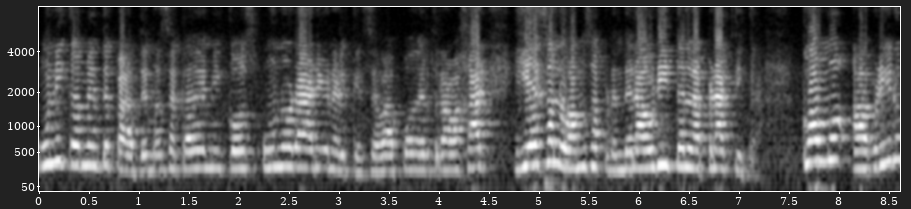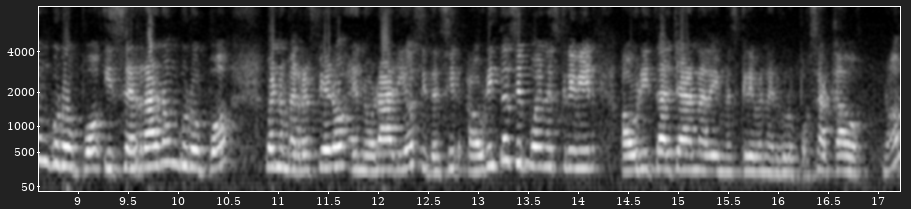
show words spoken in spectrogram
Únicamente para temas académicos, un horario en el que se va a poder trabajar y eso lo vamos a aprender ahorita en la práctica cómo abrir un grupo y cerrar un grupo. Bueno, me refiero en horarios y decir, ahorita sí pueden escribir, ahorita ya nadie me escribe en el grupo, se acabó, ¿no?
